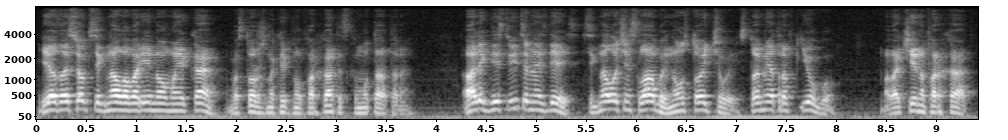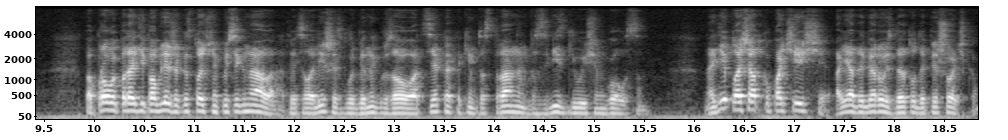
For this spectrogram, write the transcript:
«Я засек сигнал аварийного маяка!» – восторженно крикнул Фархат из коммутатора. «Алик действительно здесь. Сигнал очень слабый, но устойчивый. 100 метров к югу. «Молодчина, Фархат. Попробуй подойти поближе к источнику сигнала», ответила Лиша из глубины грузового отсека каким-то странным взвизгивающим голосом. «Найди площадку почище, а я доберусь до туда пешочком».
